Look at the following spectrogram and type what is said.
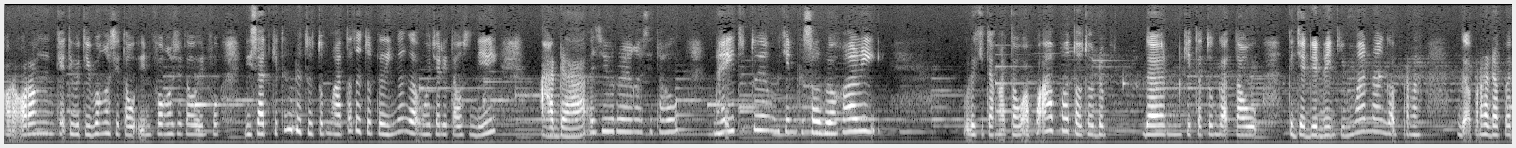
orang-orang yang kayak tiba-tiba ngasih tahu info ngasih tahu info. Di saat kita udah tutup mata tutup telinga nggak mau cari tahu sendiri ada aja orang yang ngasih tahu. Nah itu tuh yang bikin kesel dua kali. Udah kita nggak tahu apa-apa tau-tau udah dan kita tuh nggak tahu kejadiannya gimana nggak pernah nggak pernah dapet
